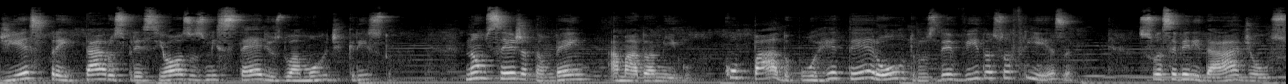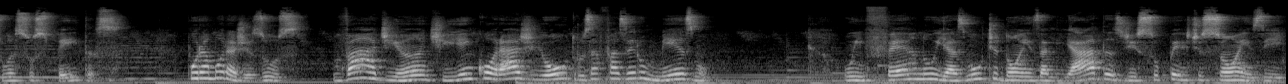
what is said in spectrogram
de espreitar os preciosos mistérios do amor de Cristo. Não seja também, amado amigo, culpado por reter outros devido à sua frieza, sua severidade ou suas suspeitas. Por amor a Jesus, vá adiante e encoraje outros a fazer o mesmo. O inferno e as multidões aliadas de superstições e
